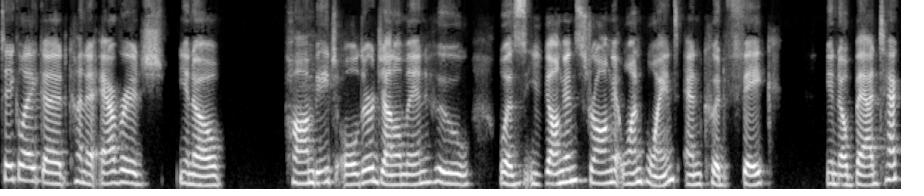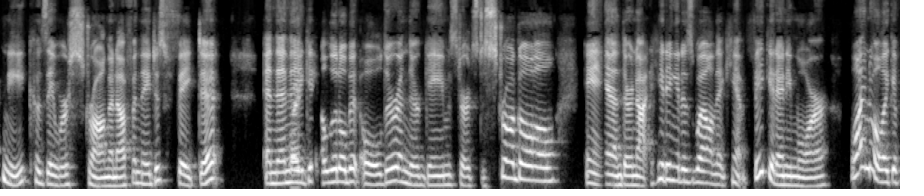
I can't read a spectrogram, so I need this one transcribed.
take like a kind of average, you know, Palm Beach older gentleman who was young and strong at one point and could fake, you know, bad technique because they were strong enough and they just faked it. And then right. they get a little bit older and their game starts to struggle and they're not hitting it as well and they can't fake it anymore. Well, I know like if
